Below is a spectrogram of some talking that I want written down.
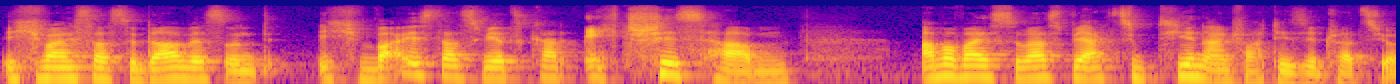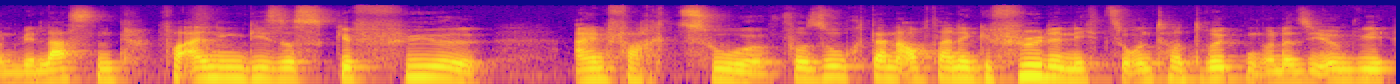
ich weiß, dass du da bist und ich weiß, dass wir jetzt gerade echt Schiss haben. Aber weißt du was, wir akzeptieren einfach die Situation. Wir lassen vor allen Dingen dieses Gefühl einfach zu. Versuch dann auch deine Gefühle nicht zu unterdrücken oder sie irgendwie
